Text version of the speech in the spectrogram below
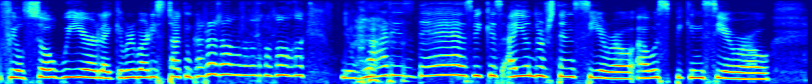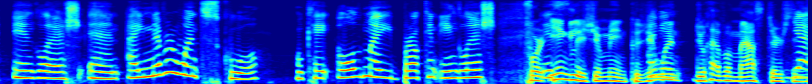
feel so weird like everybody's talking blah, blah, blah. What is this? Because i understand zero. I was speaking zero english and i never went to school okay all my broken english For is- English, you mean? Because you I mean- went, you have a master's Yeah, in yeah,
